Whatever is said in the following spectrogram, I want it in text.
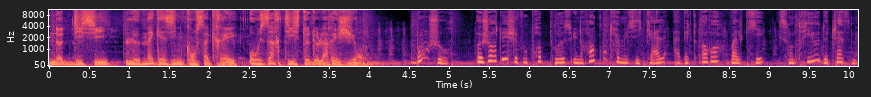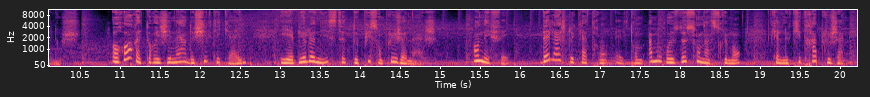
Note d'ici, le magazine consacré aux artistes de la région. Bonjour. Aujourd'hui, je vous propose une rencontre musicale avec Aurore Walquier et son trio de jazz manouche. Aurore est originaire de Schiltigheim et est violoniste depuis son plus jeune âge. En effet, dès l'âge de 4 ans, elle tombe amoureuse de son instrument qu'elle ne quittera plus jamais.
